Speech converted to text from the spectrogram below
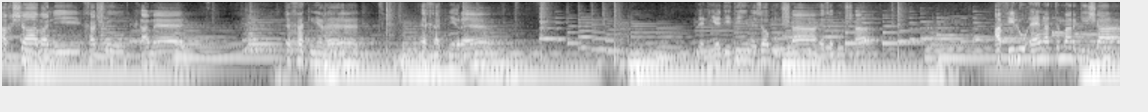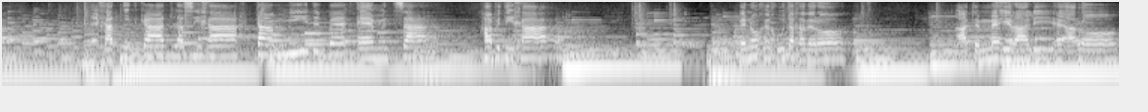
עכשיו אני חשוב כמת, איך את נראית, איך את נראית. בין ידידים איזו בושה, איזו בושה. אפילו אין את מרגישה איך את נתקעת לשיחה תמיד באמצע הבדיחה בנוכחות החברות את מאירה לי הערות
